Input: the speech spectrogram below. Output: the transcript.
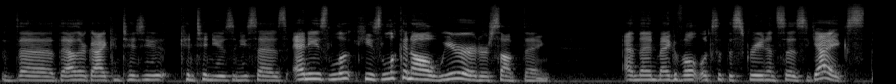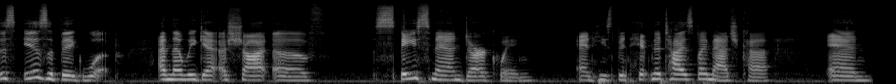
the the other guy continues continues, and he says, "And he's look he's looking all weird or something," and then Megavolt looks at the screen and says, "Yikes, this is a big whoop," and then we get a shot of Spaceman Darkwing and he's been hypnotized by Magica, and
